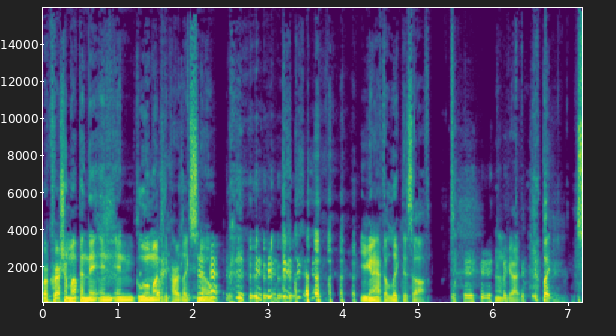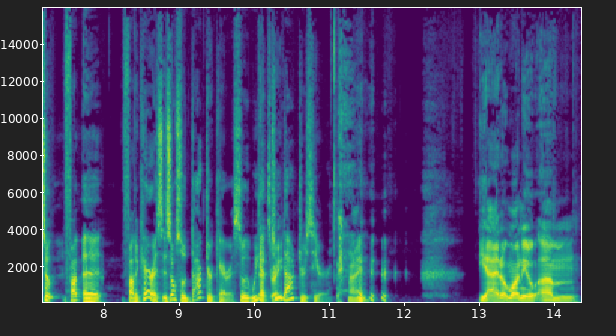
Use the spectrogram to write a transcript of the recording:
or crush them up and they, and, and glue them onto the card like snow. You're going to have to lick this off. Oh my God. But so, uh, Father Karras is also Dr. Karras. So we got That's two right. doctors here, right? yeah, I don't want to. Um,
